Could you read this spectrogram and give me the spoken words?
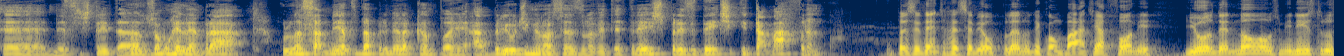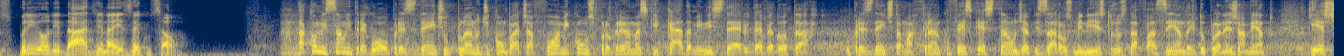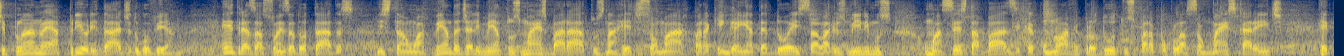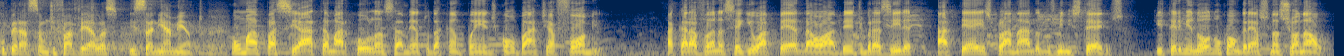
é, nesses 30 anos, vamos relembrar o lançamento da primeira campanha, abril de 1993, presidente Itamar Franco. O presidente recebeu o plano de combate à fome e ordenou aos ministros prioridade na execução. A comissão entregou ao presidente o plano de combate à fome com os programas que cada ministério deve adotar. O presidente Tamar Franco fez questão de avisar aos ministros da Fazenda e do Planejamento que este plano é a prioridade do governo. Entre as ações adotadas estão a venda de alimentos mais baratos na rede Somar para quem ganha até dois salários mínimos, uma cesta básica com nove produtos para a população mais carente, recuperação de favelas e saneamento. Uma passeata marcou o lançamento da campanha de combate à fome. A caravana seguiu a pé da OAB de Brasília até a esplanada dos ministérios e terminou no Congresso Nacional.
